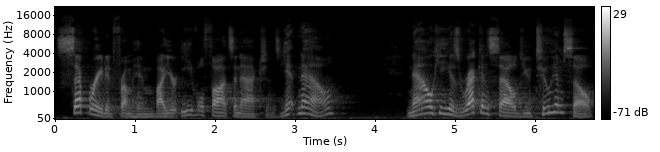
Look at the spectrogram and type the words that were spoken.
separated from him by your evil thoughts and actions. Yet now, now he has reconciled you to himself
